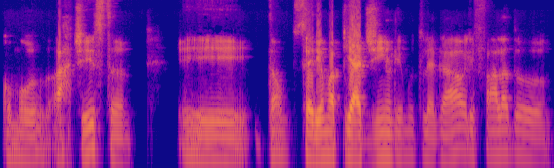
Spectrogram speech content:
como artista. E então seria uma piadinha ali muito legal. Ele fala do,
